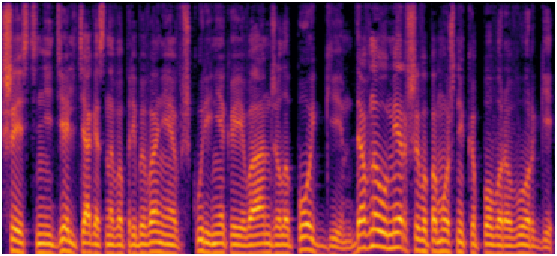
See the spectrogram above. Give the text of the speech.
Шесть недель тягостного пребывания в шкуре некоего Анджела Погги, давно умершего помощника повара Ворги.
